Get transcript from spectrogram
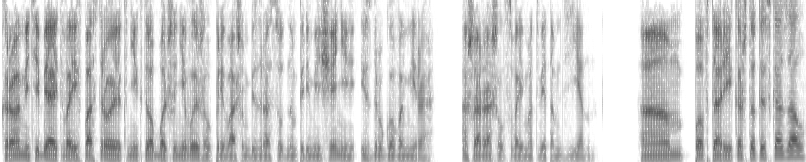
«Кроме тебя и твоих построек, никто больше не выжил при вашем безрассудном перемещении из другого мира», — ошарашил своим ответом Дзьен. «Эм, повтори-ка, что ты сказал?»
